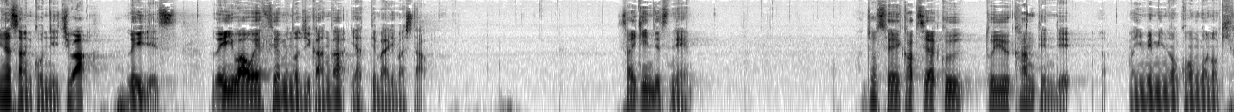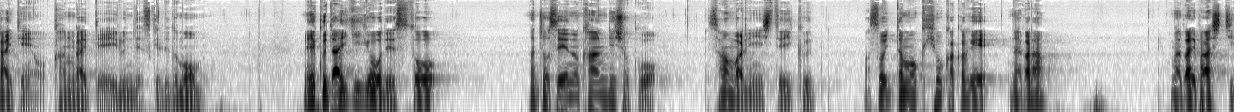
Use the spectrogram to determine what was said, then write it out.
皆さんこんにちは。レイです。レイワオ FM の時間がやってまいりました。最近ですね、女性活躍という観点で、まあ、夢見の今後の機会点を考えているんですけれども、よく大企業ですと、ま、女性の管理職を3割にしていく、ま、そういった目標を掲げながら、まあ、ダイバーシテ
